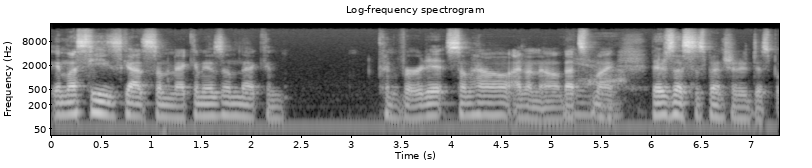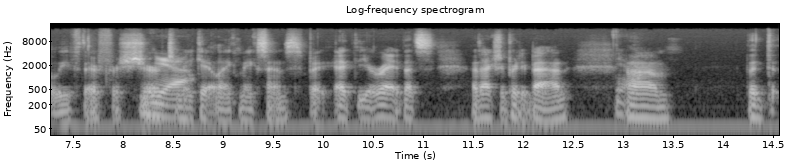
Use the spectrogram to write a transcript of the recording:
unless he's got some mechanism that can convert it somehow. I don't know. That's my. There's a suspension of disbelief there for sure Yeah. to make it like make sense. But uh, you're right. That's that's actually pretty bad. Yeah. Um, the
